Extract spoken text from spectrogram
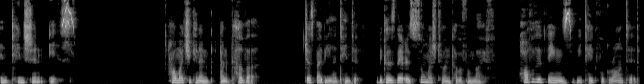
intention is. How much you can un- uncover just by being attentive. Because there is so much to uncover from life half of the things we take for granted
